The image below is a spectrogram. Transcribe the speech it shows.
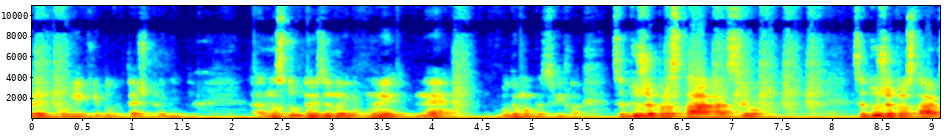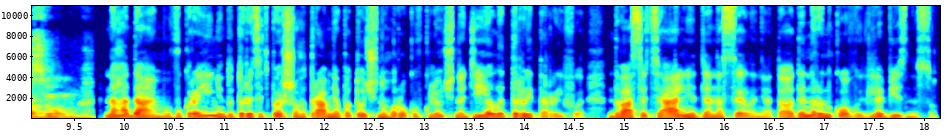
в ринку, які будуть теж прийняті. е, Наступної зими ми не будемо без світла. Це дуже проста аксіома. Це дуже проста аксіома. Нагадаємо, в Україні до 31 травня поточного року включно діяли три тарифи: два соціальні для населення та один ринковий для бізнесу.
